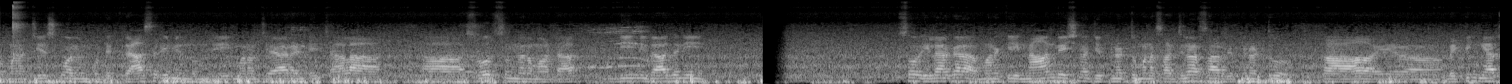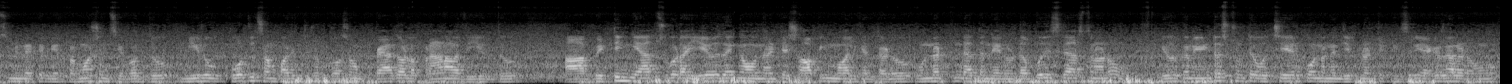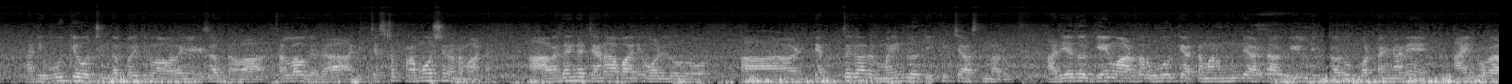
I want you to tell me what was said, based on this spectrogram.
మనం చేసుకోవాలనుకుంటే గ్రాసరీ మీద ఉంది. మనం చేయాలంటే చాలా సోర్స్ ఉందన్నమాట. దీన్ని కాదని సో ఇలాగా మనకి నాన్ వేసిన చెప్పినట్టు మన సజ్జనార్ సార్ చెప్పినట్టు బెట్టింగ్ యాప్స్ మీద అయితే మీరు ప్రమోషన్స్ ఇవ్వద్దు. మీరు కోట్లు సంపాదించడం కోసం పేదోళ్ళ ప్రాణాలు తీయొద్దు. ఆ బెట్టింగ్ యాప్స్ కూడా ఏ విధంగా ఉందంటే షాపింగ్ మాల్కి వెళ్తాడు. ఉన్నట్టుండి అతను నేను డబ్బులు ఇసిరేస్తున్నాను ఎవరికైనా ఇంట్రెస్ట్ ఉంటే వచ్చి ఏరుకోండి అని చెప్పినట్టు ఇసిరి ఎగజాలడం. అది ఊరికే వచ్చిన డబ్బు అయితే నువ్వు ఆ ఎగజాలుతావా? చల్లవు కదా. అది జస్ట్ ప్రమోషన్ అనమాట ఆ విధంగా జనాభాని వాళ్ళు డెప్త్గా మైండ్లోకి ఎక్కిచ్చేస్తున్నారు. అదేదో గేమ్ ఆడతారు ఊరికే అట్ట మన ముందే అట్ట వీలు తిప్పుతారు కొట్టంగానే ఆయనకు ఒక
